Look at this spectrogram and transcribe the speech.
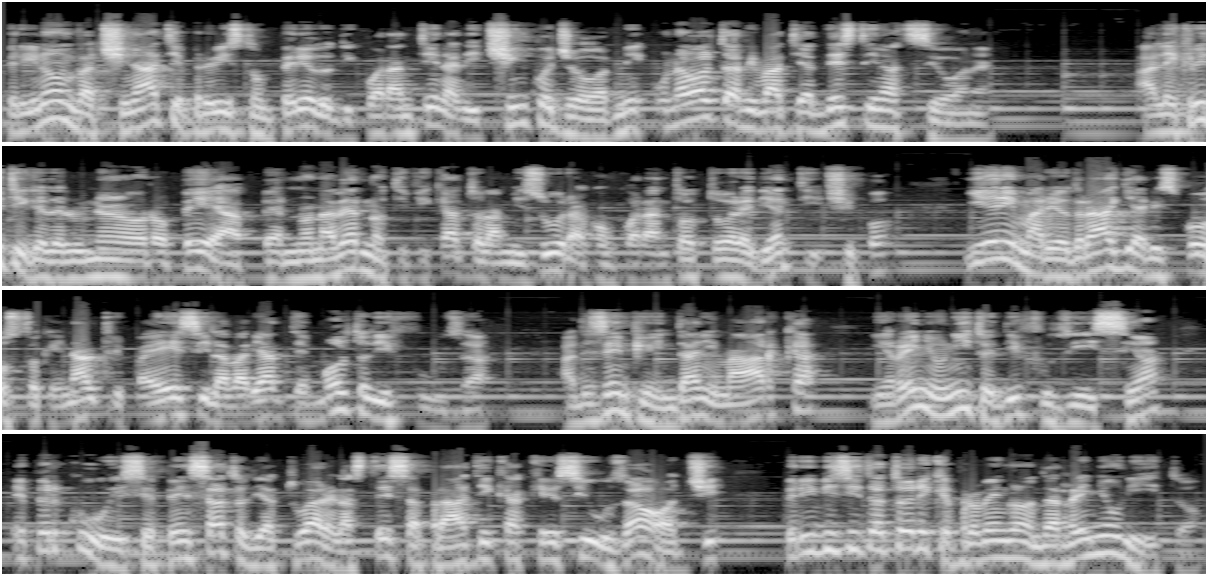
per i non vaccinati è previsto un periodo di quarantena di 5 giorni una volta arrivati a destinazione. Alle critiche dell'Unione Europea per non aver notificato la misura con 48 ore di anticipo, ieri Mario Draghi ha risposto che in altri paesi la variante è molto diffusa, ad esempio in Danimarca, in Regno Unito è diffusissima e per cui si è pensato di attuare la stessa pratica che si usa oggi per i visitatori che provengono dal Regno Unito.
